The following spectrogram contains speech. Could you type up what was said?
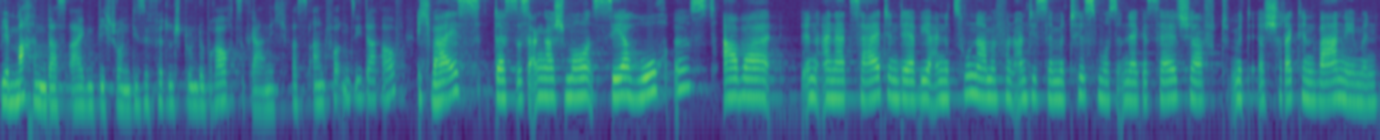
wir machen das eigentlich schon, diese Viertelstunde braucht es gar nicht. Was antworten Sie darauf? Ich weiß, dass das Engagement sehr hoch ist, aber in einer Zeit, in der wir eine Zunahme von Antisemitismus in der Gesellschaft mit Erschrecken wahrnehmen,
